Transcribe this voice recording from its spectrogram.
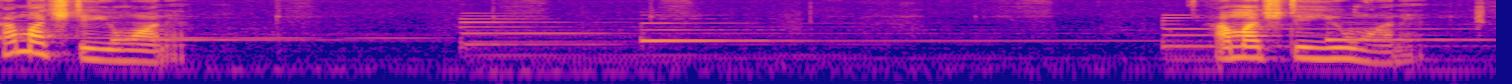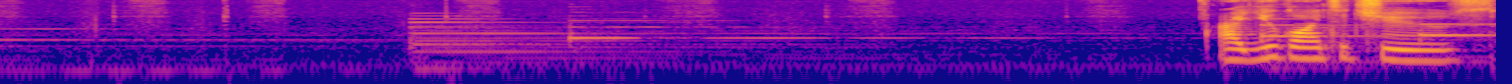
How much do you want it? How much do you want it? Are you going to choose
